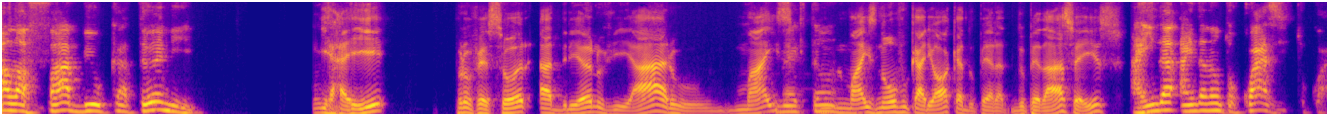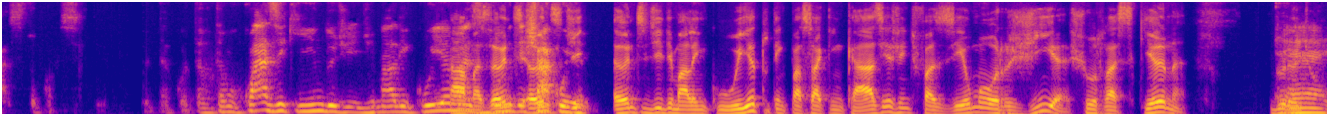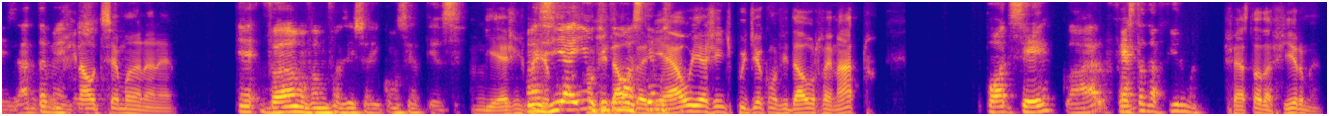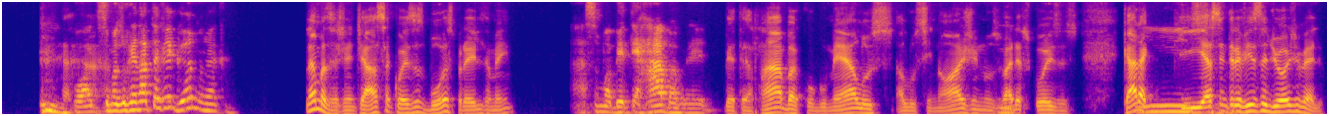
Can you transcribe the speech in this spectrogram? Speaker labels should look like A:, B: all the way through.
A: Fala, Fábio Catani.
B: E aí, professor Adriano Viaro, mais,
A: é
B: mais novo carioca do, pera- do pedaço, é isso?
A: Ainda, ainda não, tô quase, tô quase, tô quase. Estamos quase que indo de, de Malicuia,
B: Ah,
A: mas,
B: mas antes,
A: deixar
B: antes de, antes de ir de Malencuia, tu tem que passar aqui em casa e a gente fazer uma orgia churrasquiana durante
A: É, exatamente.
B: final de semana, né?
A: É, vamos, vamos fazer isso aí, com certeza.
B: E aí a gente
A: Mas e aí, o que que
B: o
A: nós temos?
B: Daniel e a gente podia convidar o Renato,
A: Pode ser, claro, festa da firma.
B: festa da firma.
A: Pode ser, mas o Renato é vegano, né, cara?
B: Não, mas a gente assa coisas boas para ele também.
A: Assa uma beterraba para ele.
B: beterraba, cogumelos, alucinógenos, várias coisas. Cara, e
A: Isso.
B: essa entrevista de hoje, velho?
